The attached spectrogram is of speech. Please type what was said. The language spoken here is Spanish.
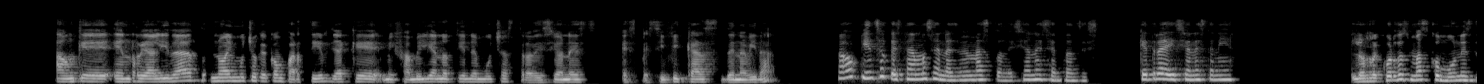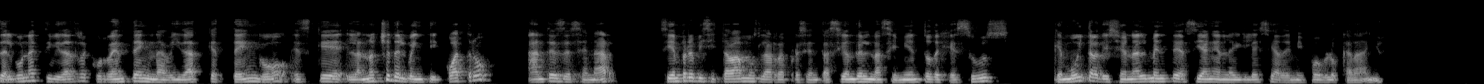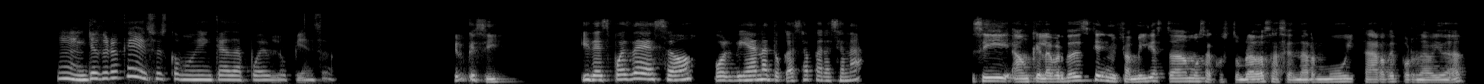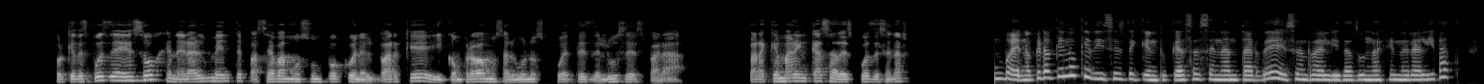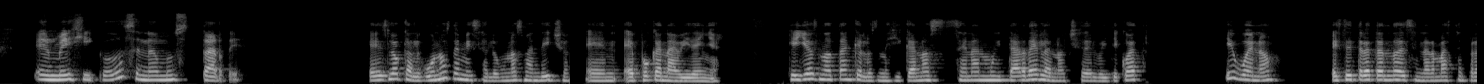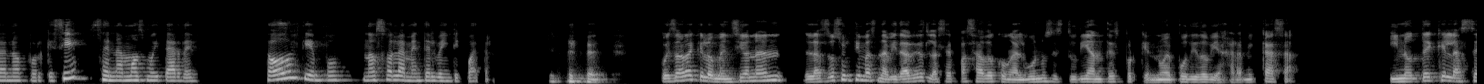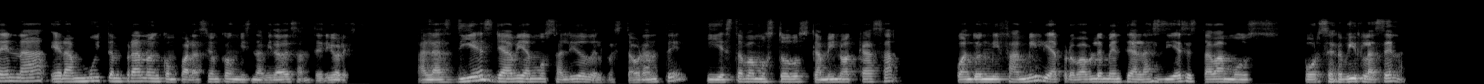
aunque en realidad no hay mucho que compartir, ya que mi familia no tiene muchas tradiciones específicas de Navidad. Oh, pienso que estamos en las mismas condiciones entonces. ¿Qué tradiciones tenía? Los recuerdos más comunes de alguna actividad recurrente en Navidad que tengo es que la noche del 24, antes de cenar, siempre visitábamos la representación del nacimiento de Jesús que muy tradicionalmente hacían en la iglesia de mi pueblo cada año. Mm, yo creo que eso es común en cada pueblo, pienso. Creo que sí. ¿Y después de eso, volvían a tu casa para cenar? Sí, aunque la verdad es que en mi familia estábamos acostumbrados a cenar muy tarde por Navidad, porque después de eso generalmente paseábamos un poco en el parque y comprábamos algunos cohetes de luces para, para quemar en casa después de cenar. Bueno, creo que lo que dices de que en tu casa cenan tarde es en realidad una generalidad. En México cenamos tarde. Es lo que algunos de mis alumnos me han dicho en época navideña, que ellos notan que los mexicanos cenan muy tarde la noche del 24. Y bueno, estoy tratando de cenar más temprano porque sí, cenamos muy tarde, todo el tiempo, no solamente el 24. Pues ahora que lo mencionan, las dos últimas Navidades las he pasado con algunos estudiantes porque no he podido viajar a mi casa y noté que la cena era muy temprano en comparación con mis Navidades anteriores. A las 10 ya habíamos salido del restaurante y estábamos todos camino a casa, cuando en mi familia probablemente a las 10 estábamos por servir la cena.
